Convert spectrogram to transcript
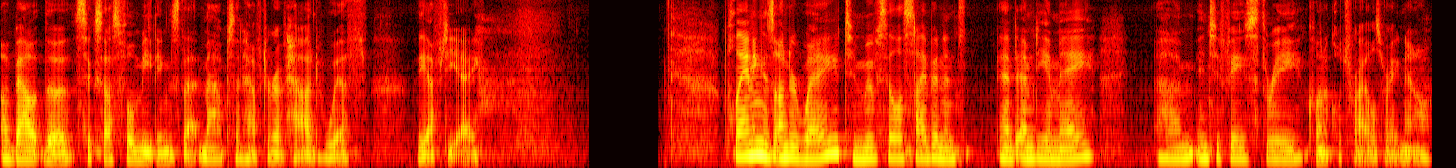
about the successful meetings that MAPS and Heffter have had with the FDA. Planning is underway to move psilocybin and, and MDMA um, into phase three clinical trials right now.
